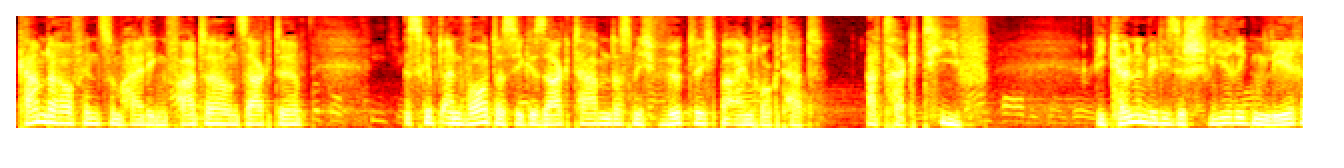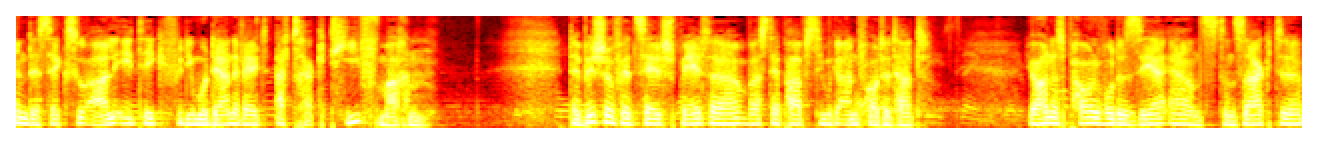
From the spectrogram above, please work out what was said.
kam daraufhin zum Heiligen Vater und sagte, es gibt ein Wort, das Sie gesagt haben, das mich wirklich beeindruckt hat. Attraktiv. Wie können wir diese schwierigen Lehren der Sexualethik für die moderne Welt attraktiv machen? Der Bischof erzählt später, was der Papst ihm geantwortet hat. Johannes Paul wurde sehr ernst und sagte,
